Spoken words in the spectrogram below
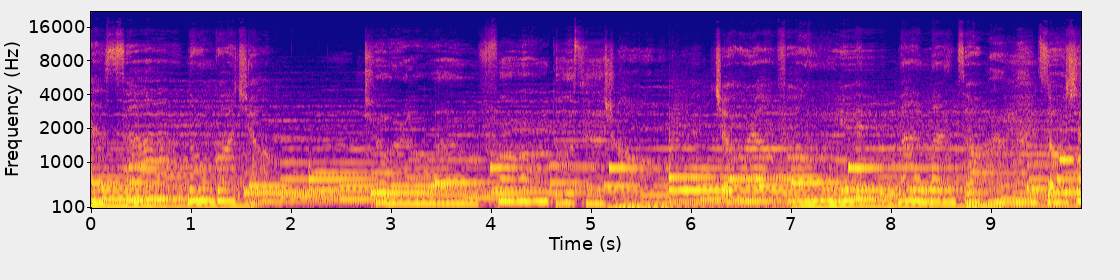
夜色浓过酒，就让晚风独自愁，就让风雨慢慢走，走下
